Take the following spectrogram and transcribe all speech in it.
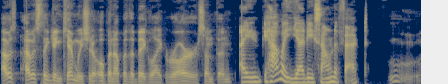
I was I was thinking, Kim, we should open up with a big like roar or something. I have a Yeti sound effect. Ooh,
